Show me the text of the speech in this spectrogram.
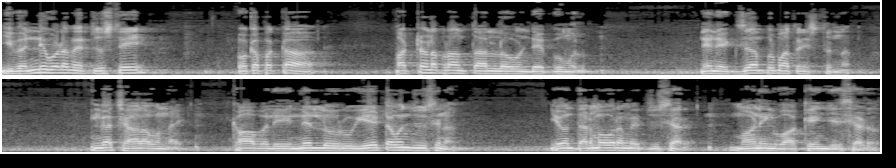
ఇవన్నీ కూడా మీరు చూస్తే ఒక పక్క పట్టణ ప్రాంతాల్లో ఉండే భూములు. నేను ఎగ్జాంపుల్ మాత్రం ఇస్తున్నా. ఇంకా చాలా ఉన్నాయి. కావలి నెల్లూరు ఏ టౌన్ చూసినా ఈవెన్ ధర్మవరం మీరు చూశారు మార్నింగ్ వాక్ ఏం చేశాడో.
